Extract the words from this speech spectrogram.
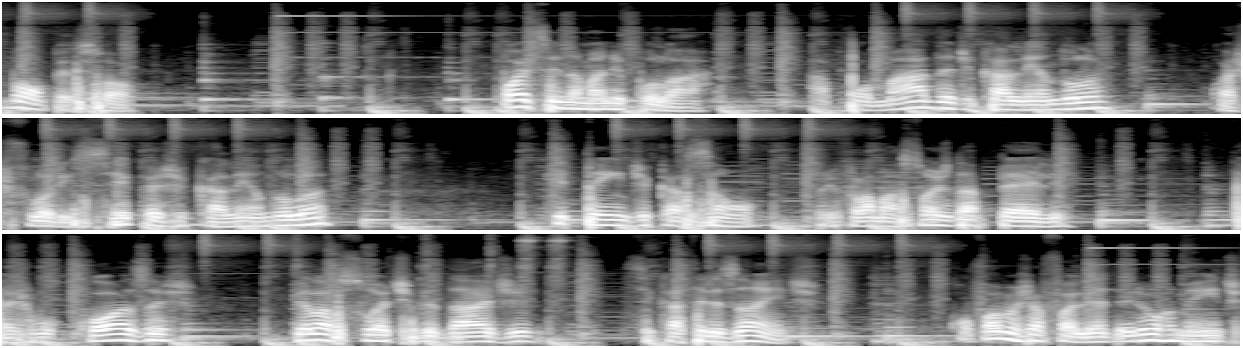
Bom, pessoal, pode-se ainda manipular a pomada de calêndula com as flores secas de calêndula, que tem indicação para inflamações da pele, das mucosas, pela sua atividade cicatrizante. Conforme eu já falei anteriormente,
